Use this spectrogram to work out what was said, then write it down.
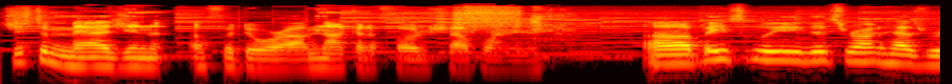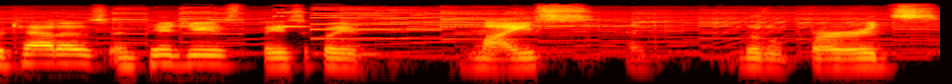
just imagine a fedora. I'm not going to Photoshop one in. Uh, basically, this route has Rattatas and Pidgeys, basically mice and little birds.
